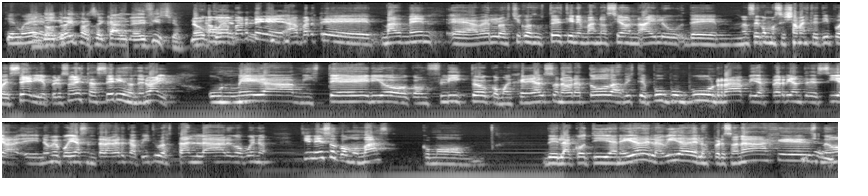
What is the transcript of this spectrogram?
¿Quién muere? En Draper se cae un edificio. No, aparte, aparte, Mad Men, eh, a ver, los chicos, ustedes tienen más noción, Ailu, de no sé cómo se llama este tipo de serie, pero son estas series donde no hay un mega misterio o conflicto, como en general son ahora todas, viste, pum, pum, pum, rápidas. Perry antes decía, eh, no me podía sentar a ver capítulos tan largos. Bueno, tiene eso como más, como de la cotidianeidad de la vida de los personajes, ¿no?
